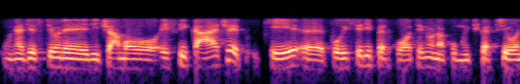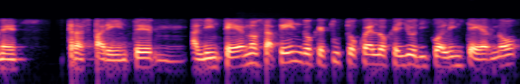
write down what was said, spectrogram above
una gestione diciamo, efficace che eh, poi si ripercuote in una comunicazione trasparente mh, all'interno, sapendo che tutto quello che io dico all'interno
